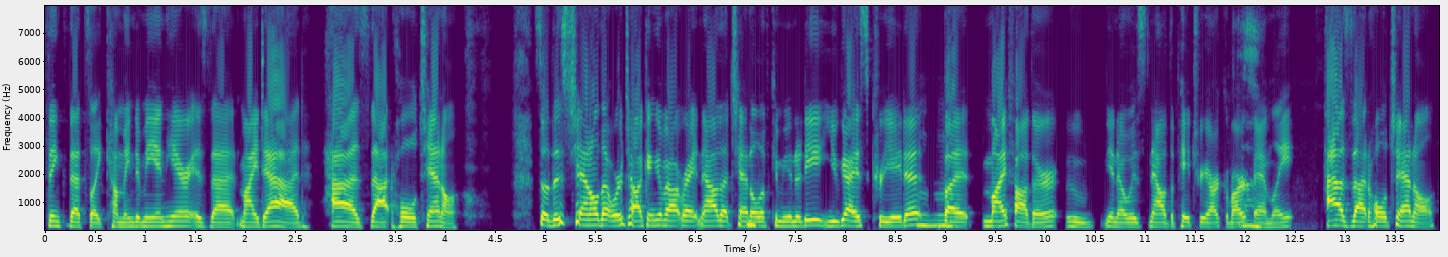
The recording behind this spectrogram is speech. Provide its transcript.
think that's like coming to me in here is that my dad has that whole channel. So this channel that we're talking about right now, that channel mm-hmm. of community, you guys create it, mm-hmm. but my father, who, you know, is now the patriarch of our family, has that whole channel.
